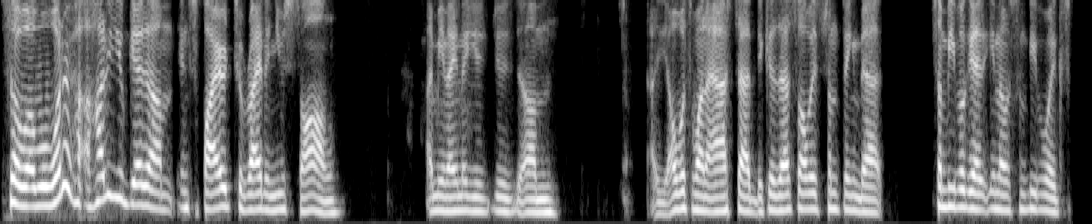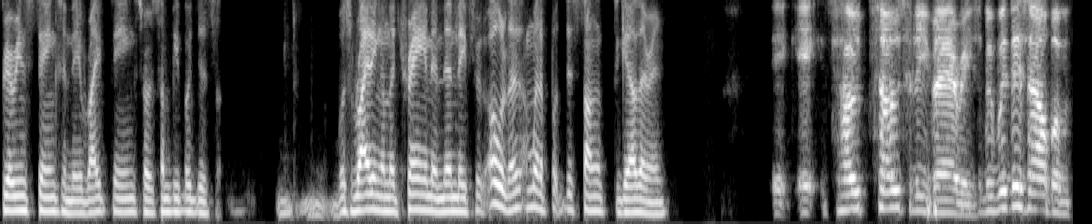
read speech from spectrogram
So, uh, well, what? Are, how do you get um inspired to write a new song? I mean, I know you, you um, I always want to ask that because that's always something that some people get, you know, some people experience things and they write things, or some people just was writing on the train and then they feel, oh, I'm going to put this song together. And it, it to- totally varies. I mean, with this album,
